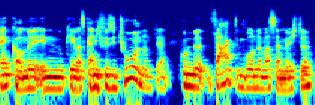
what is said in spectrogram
wegkomme in, okay, was kann ich für Sie tun? Und der Kunde sagt im Grunde, was er möchte,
